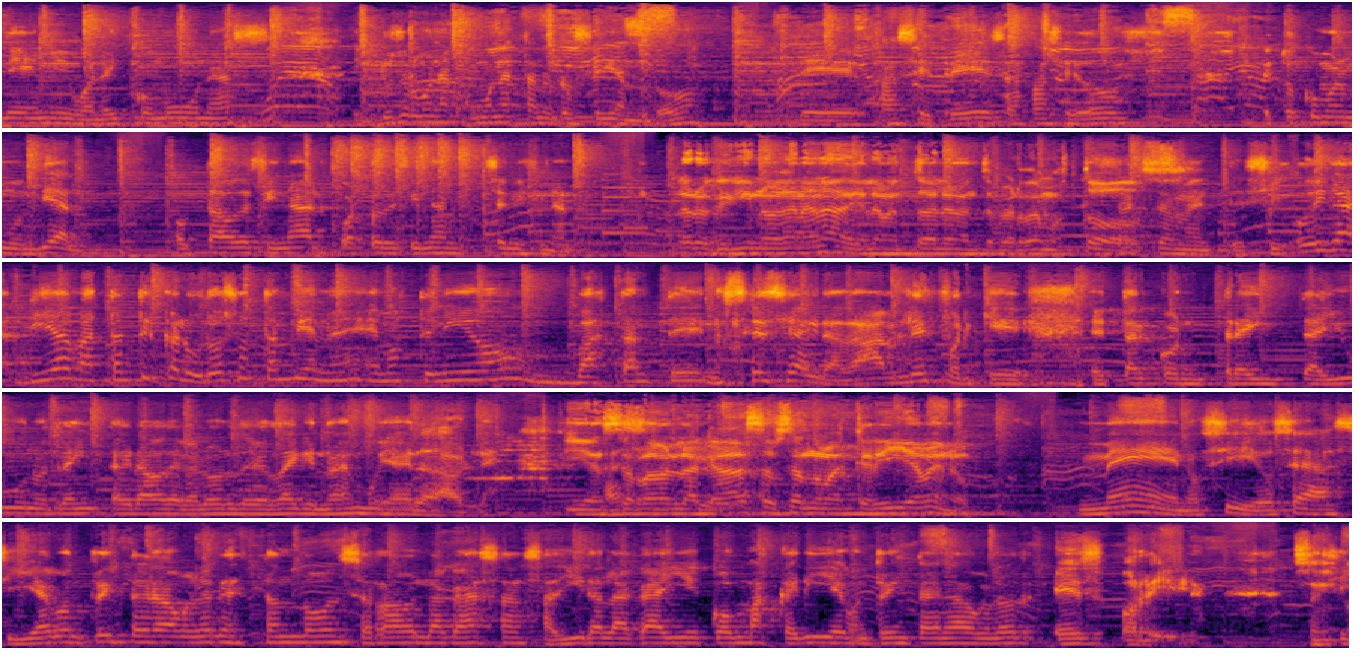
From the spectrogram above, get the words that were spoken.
pandemia, igual hay comunas. Incluso algunas comunas están retrocediendo de fase 3 a fase 2. Esto es como el mundial. Octavo de final, cuarto de final, semifinal. Claro que aquí no gana nadie, lamentablemente, perdemos todos. Exactamente, sí. Oiga, días bastante calurosos también, ¿eh? Hemos tenido bastante, no sé si agradables, porque estar con 31, 30 grados de calor de verdad que no es muy agradable. Y encerrado en la casa usando mascarilla menos. Menos, sí. O sea, si ya con 30 grados de calor estando encerrado en la casa, salir a la calle con mascarilla con 30 grados de calor es horrible.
